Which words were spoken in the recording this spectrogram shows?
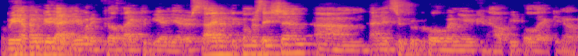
we have a good idea what it feels like to be on the other side of the conversation. Um, and it's super cool when you can help people like, you know,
